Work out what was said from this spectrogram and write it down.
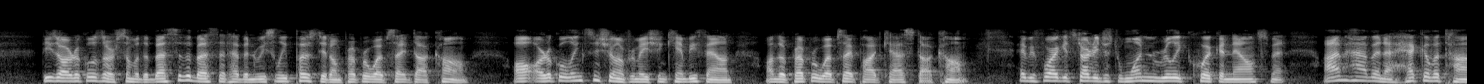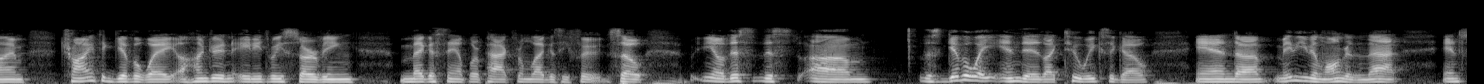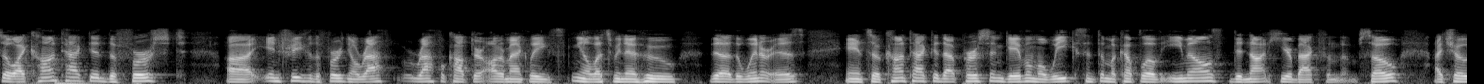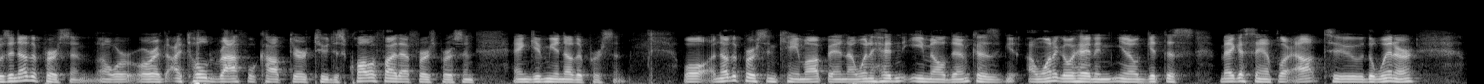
These articles are some of the best of the best that have been recently posted on PrepperWebsite.com. All article links and show information can be found on the PrepperWebsitePodcast.com. Hey, before I get started, just one really quick announcement. I'm having a heck of a time trying to give away a 183 serving mega sampler pack from Legacy Food. So, you know, this this um, this giveaway ended like two weeks ago, and uh, maybe even longer than that. And so I contacted the first uh, entry for the first, you know, raff, Rafflecopter automatically, you know, lets me know who the the winner is. And so contacted that person, gave them a week, sent them a couple of emails, did not hear back from them. So I chose another person, or or I told Rafflecopter to disqualify that first person and give me another person. Well, another person came up, and I went ahead and emailed them because I want to go ahead and you know get this mega sampler out to the winner.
